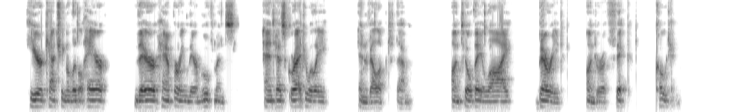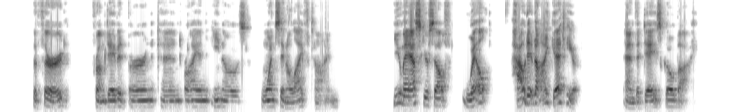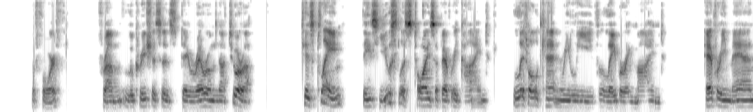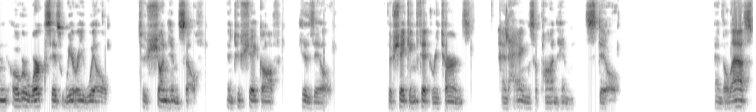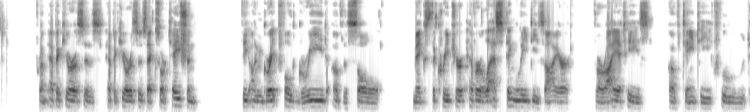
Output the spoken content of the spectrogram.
here catching a little hair, there hampering their movements, and has gradually enveloped them until they lie buried under a thick coating. The third, from David Byrne and Brian Eno's Once in a Lifetime, you may ask yourself, well, how did I get here? And the days go by. The fourth, from Lucretius's De Rerum Natura, tis plain these useless toys of every kind little can relieve the laboring mind. Every man overworks his weary will to shun himself and to shake off his ill. The shaking fit returns and hangs upon him still. And the last, from Epicurus's, Epicurus's exhortation, the ungrateful greed of the soul makes the creature everlastingly desire varieties of dainty food.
